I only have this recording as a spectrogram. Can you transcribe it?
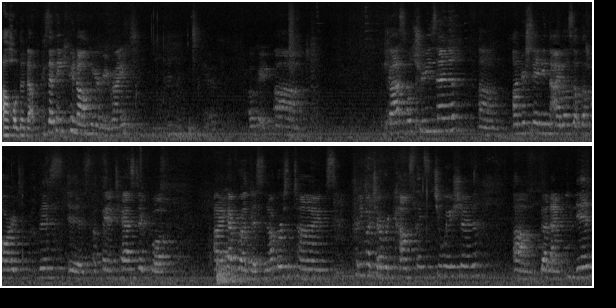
I'll hold it up because I think you can all hear me, right? Okay. Um, Gospel Treason, um, Understanding the Idols of the Heart. This is a fantastic book. I have read this numbers of times pretty much every counseling situation um, that I'm in,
